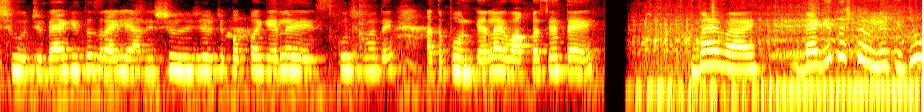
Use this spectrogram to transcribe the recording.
शिवची बॅग इथंच राहिली आणि शिव शिवचे पप्पा गेले स्कूलमध्ये. आता फोन केलाय वापस येत आहे बाय बाय. बॅग इथंच ठेवली होती तू.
